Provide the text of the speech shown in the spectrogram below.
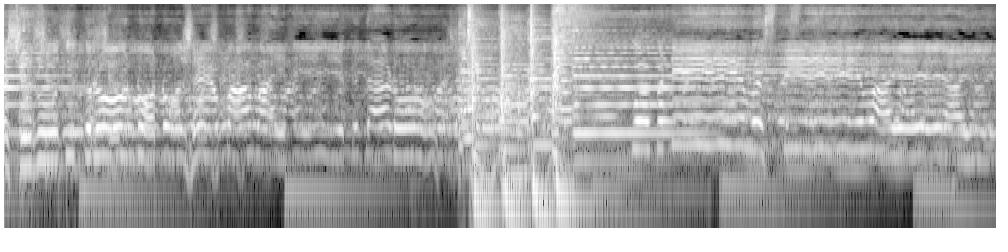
મશરૂ દીકરો નોનો છે માવાઈની એક દાડો. ગોમની વસ્તી વાયે આઈ.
